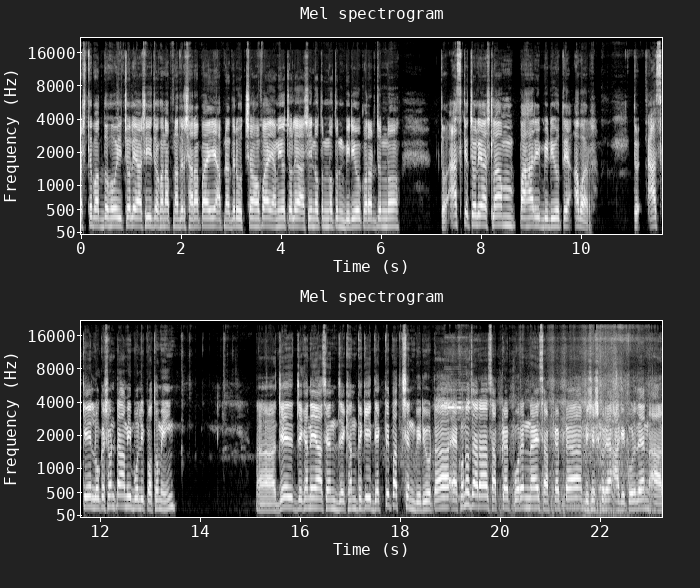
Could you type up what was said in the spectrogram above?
আসতে বাধ্য হই, চলে আসি যখন আপনাদের সাড়া পাই, আপনাদের উৎসাহ পাই, আমিও চলে আসি নতুন নতুন ভিডিও করার জন্য। তো আজকে চলে আসলাম পাহাড়ি ভিডিওতে আবার। তো আজকে লোকেশনটা আমি বলি প্রথমেই। যে যেখানে আছেন, যেখান থেকেই দেখতে পাচ্ছেন ভিডিওটা এখনও যারা সাবস্ক্রাইব করেন নাই, সাবস্ক্রাইবটা বিশেষ করে আগে করে দেন। আর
